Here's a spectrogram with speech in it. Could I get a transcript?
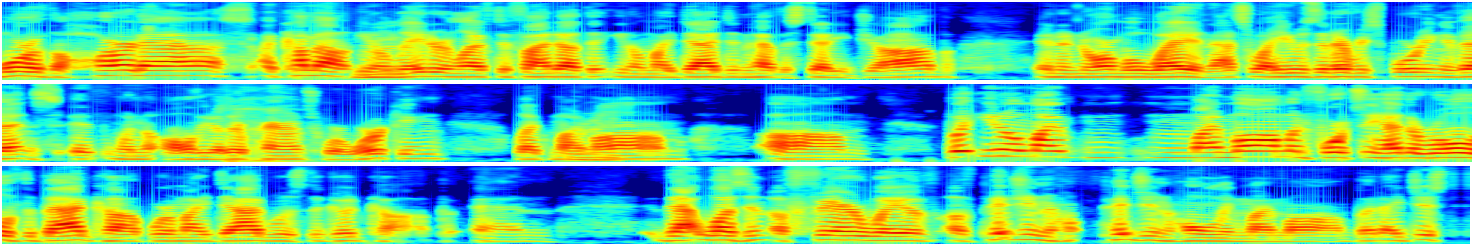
more of the hard ass. I come out, you right. know, later in life to find out that you know my dad didn't have a steady job in a normal way, and that's why he was at every sporting event when all the other parents were working, like my right. mom. Um, but you know, my my mom unfortunately had the role of the bad cop, where my dad was the good cop, and that wasn't a fair way of, of pigeon pigeonholing my mom. But I just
